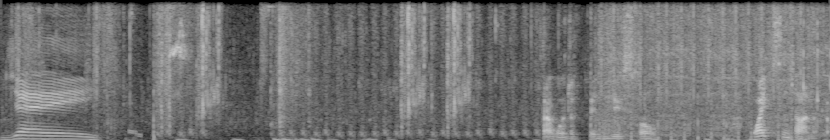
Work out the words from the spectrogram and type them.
Yay! That would have been useful quite some time ago.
